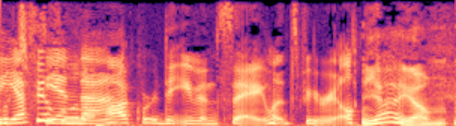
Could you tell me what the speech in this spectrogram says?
The Which feels a little Hacienda awkward to even say, let's be real. Yeah, yeah.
